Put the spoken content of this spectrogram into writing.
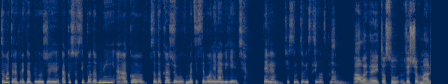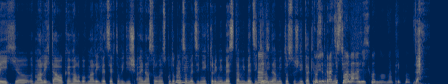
To ma teda prekvapilo, že ako sú si podobní a ako sa dokážu medzi sebou nenávidieť. Neviem, či som to vystihla správne. Ale hej, to sú, vieš čo, v malých, eh, v malých dávkach alebo v malých veciach to vidíš aj na Slovensku, dokonca mm-hmm. medzi niektorými mestami, medzi Áno. dedinami, to sú vždy také Kože tie Bratislava a Východ, no napríklad.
